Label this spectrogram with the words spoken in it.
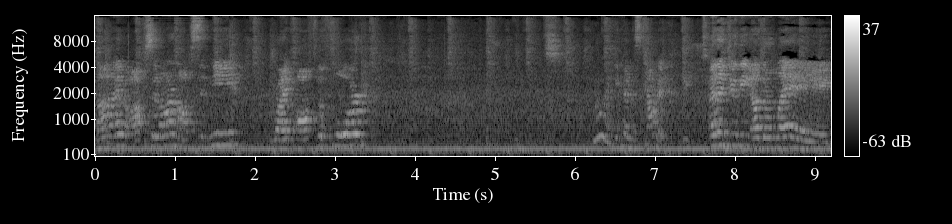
five, opposite arm, opposite knee, right off the floor. Ooh, I think I miscounted. And then do the other leg.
